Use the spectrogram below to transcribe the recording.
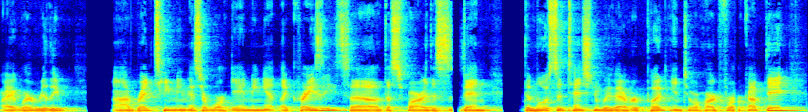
right? We're really uh, red teaming this or war gaming it like crazy. So thus far, this has been the most attention we've ever put into a hard fork update,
